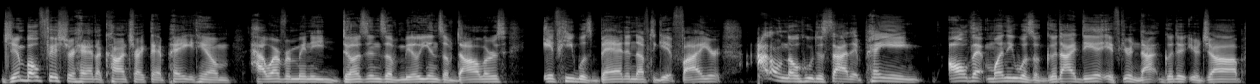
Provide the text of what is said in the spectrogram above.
Jimbo Fisher had a contract that paid him however many dozens of millions of dollars if he was bad enough to get fired. I don't know who decided paying all that money was a good idea if you're not good at your job,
